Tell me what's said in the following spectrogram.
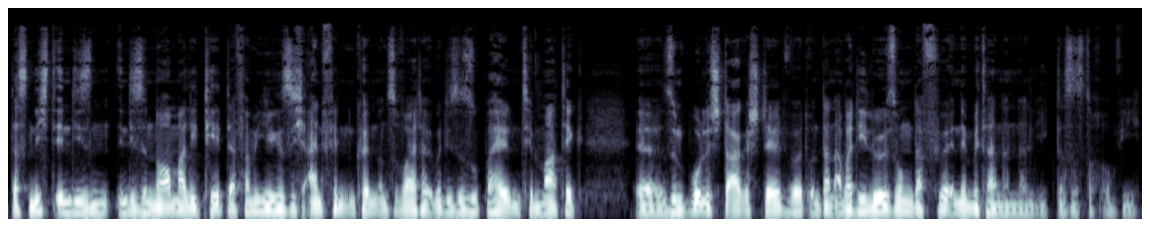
das nicht in diesen, in diese Normalität der Familie sich einfinden können und so weiter, über diese Superhelden-Thematik äh, symbolisch dargestellt wird und dann aber die Lösung dafür in dem Miteinander liegt. Das ist doch irgendwie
